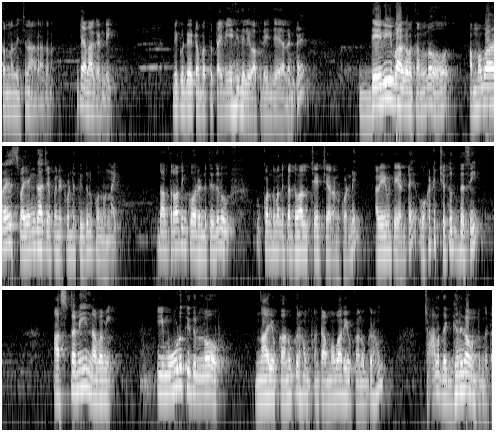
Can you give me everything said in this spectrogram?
సంబంధించిన ఆరాధన. అంటే ఎలాగండి? మీకు డేట్ ఆఫ్ బర్త్ టైం ఏమీ తెలియవు. అప్పుడు ఏం చేయాలంటే దేవీ భాగవతంలో అమ్మవారే స్వయంగా చెప్పినటువంటి తిథులు కొన్ని ఉన్నాయి. దాని తర్వాత ఇంకో రెండు తిథులు కొంతమంది పెద్దవాళ్ళు చేర్చారనుకోండి. అవి ఏమిటి అంటే ఒకటి చతుర్దశి అష్టమి నవమి. ఈ మూడు తిథుల్లో నా యొక్క అనుగ్రహం అంటే అమ్మవారి యొక్క అనుగ్రహం చాలా దగ్గరగా ఉంటుందట.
